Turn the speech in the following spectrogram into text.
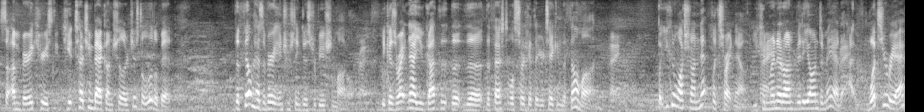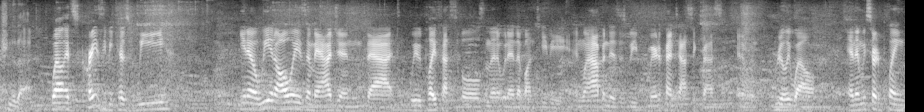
So I'm very curious. Get touching back on Chiller just a little bit. The film has a very interesting distribution model Right. because right now you've got the, the, the, the festival circuit that you're taking the film on, right but you can watch it on Netflix right now. You can Right. rent it on video on demand. Right. What's your reaction to that? Well, it's crazy because we, you know, we had always imagined that we would play festivals and then it would end up on TV. And what happened is, is we premiered a Fantastic Fest and it went really well. And then we started playing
